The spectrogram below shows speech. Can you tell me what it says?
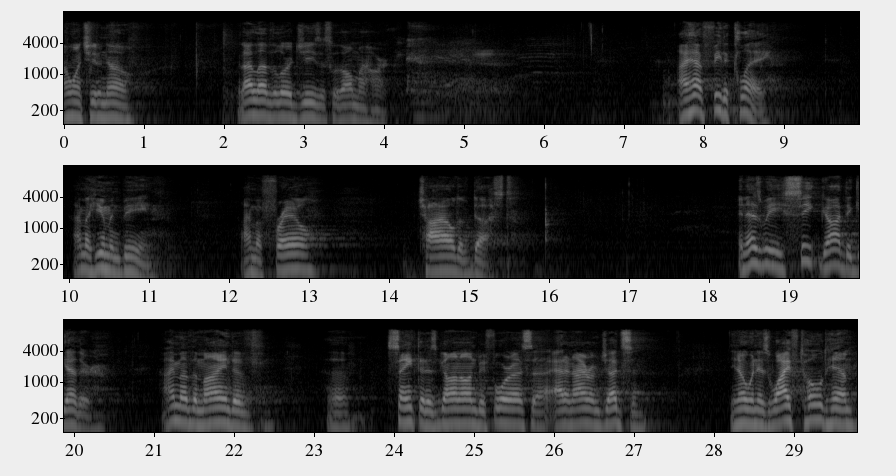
I want you to know that I love the Lord Jesus with all my heart. I have feet of clay. I'm a human being. I'm a frail child of dust. And as we seek God together, I'm of the mind of a saint that has gone on before us, uh, Adoniram Judson. You know, when his wife told him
